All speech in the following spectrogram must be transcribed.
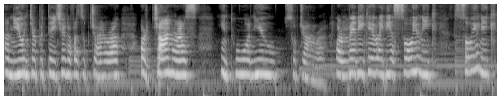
a new interpretation of a subgenre or genres into a new subgenre. Or maybe gave ideas so unique, so unique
